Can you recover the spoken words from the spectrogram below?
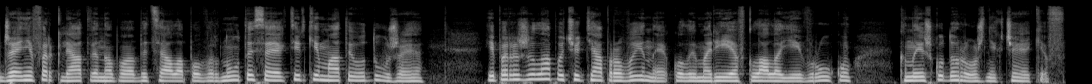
Дженніфер клятвенно пообіцяла повернутися, як тільки мати одужає, і пережила почуття провини, коли Марія вклала їй в руку книжку дорожніх чеків.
